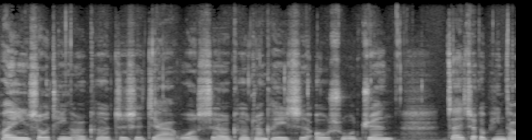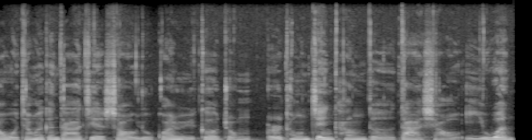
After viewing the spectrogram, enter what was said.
欢迎收听儿科知识家，我是儿科专科医师欧淑娟。在这个频道，我将会跟大家介绍有关于各种儿童健康的大小疑问、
